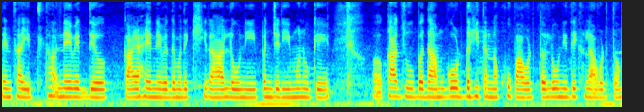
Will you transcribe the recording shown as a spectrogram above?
त्यांचा इथला नैवेद्य काय आहे नैवेद्यामध्ये? खिरा लोणी पंजरी मनुके काजू बदाम गोड दही त्यांना खूप आवडतं. लोणी देखील आवडतं.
